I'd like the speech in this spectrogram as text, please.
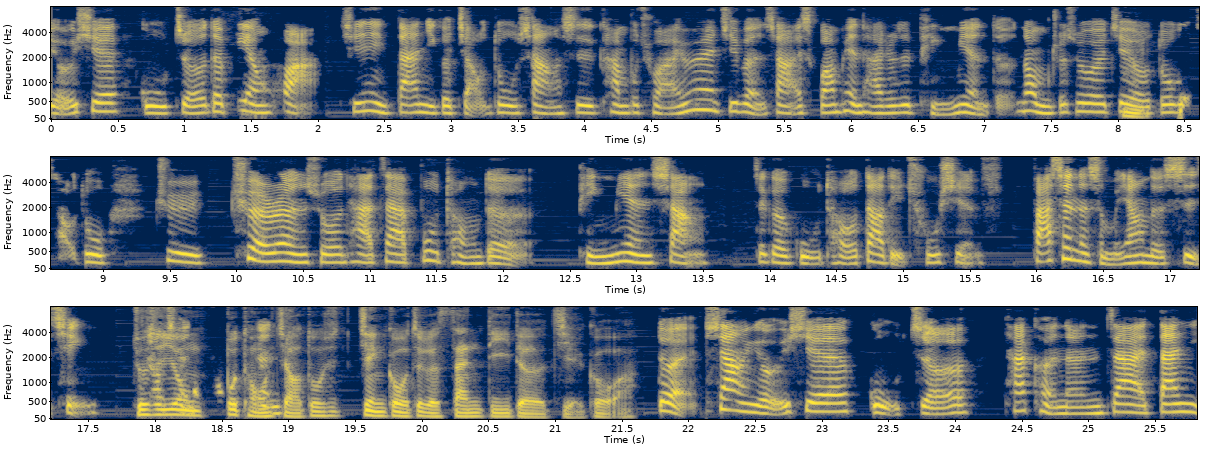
有一些骨折的变化，其实你单一个角度上是看不出来，因为基本上 X 光片它就是平面的。那我们就是会借由嗯多个角度去确认说它在不同的平面上，这个骨头到底出现发生了什么样的事情。就是用不同的角度去建构这个三 D 的结构啊。对，像有一些骨折，它可能在单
